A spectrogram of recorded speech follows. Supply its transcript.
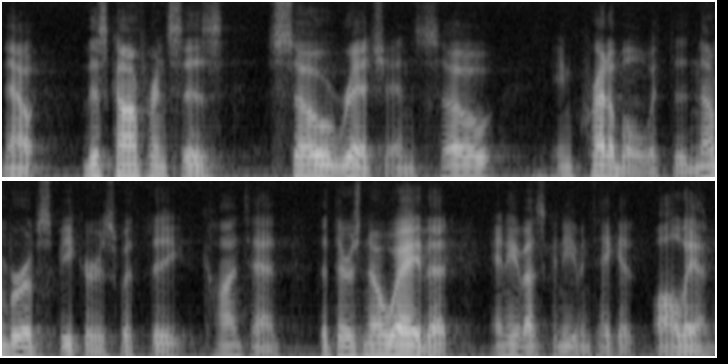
Now, this conference is so rich and so incredible with the number of speakers, with the content, that there's no way that any of us can even take it all in.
